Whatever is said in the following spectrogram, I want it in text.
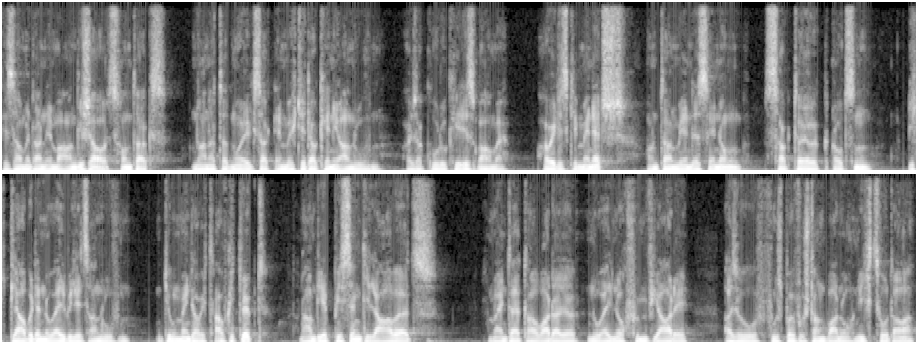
Das haben wir dann immer angeschaut, sonntags. Und dann hat der Noel gesagt, er möchte da keine anrufen. Also gut, okay, das machen wir. Habe ich das gemanagt und dann während der Sendung sagt der Knotzen, ich glaube, der Noel will jetzt anrufen. In dem Moment habe ich drauf gedrückt, dann haben die ein bisschen gelabert. Ich meinte, da war der Noel noch fünf Jahre, also Fußballverstand war noch nicht so da.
